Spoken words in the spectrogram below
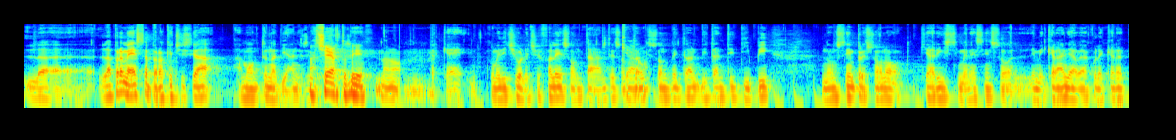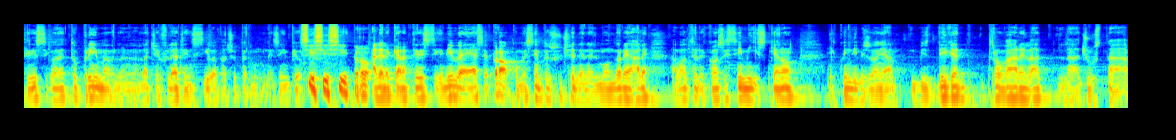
La, la premessa però che ci sia a monte una diagnosi. Ma certo, beh, no, no. perché come dicevo le cefalee sono tante, sono, tanti, sono di, tan- di tanti tipi, non sempre sono chiarissime, nel senso l'emicrania aveva quelle caratteristiche che ho detto prima, la cefalea tensiva, faccio per un esempio, Sì, sì, sì, però... ha delle caratteristiche diverse, però come sempre succede nel mondo reale, a volte le cose si mischiano e quindi bisogna, bis- devi trovare la, la giusta,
